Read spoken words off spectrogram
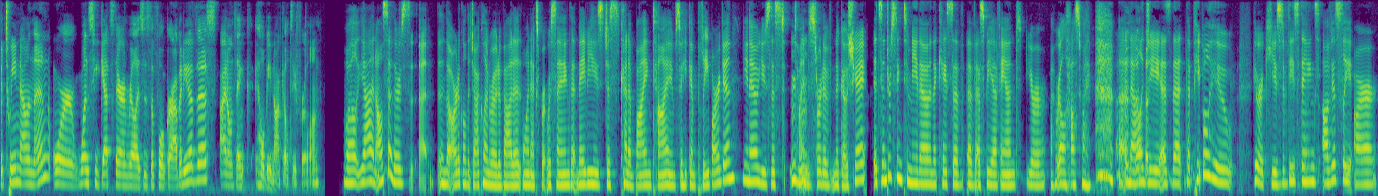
between now and then, or once he gets there and realizes the full gravity of this, I don't think he'll be not guilty for long. Well, yeah, and also there's uh, in the article that Jacquelyn wrote about it, one expert was saying that maybe he's just kind of buying time so he can plea bargain, you know, use this t- time Mhm. to sort of negotiate. It's interesting to me though in the case of of SBF and your Real Housewife uh, analogy is that the people who who are accused of these things obviously are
